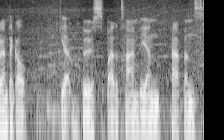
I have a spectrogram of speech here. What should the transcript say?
Don't think I'll get boosts by the time the end happens.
